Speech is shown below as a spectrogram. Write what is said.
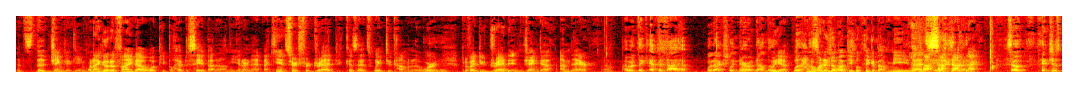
it's the Jenga game. When I go to find out what people have to say about it on the internet, I can't search for Dread because that's way too common a word. But if I do Dread and Jenga, I'm there. Um, I would think Epidiah would actually narrow down the. well, yeah. Well, the I don't want to know what people think about me. That's So it just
